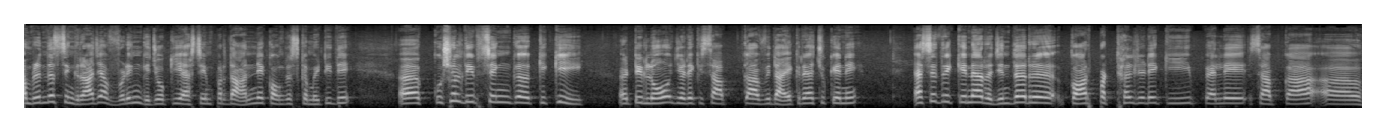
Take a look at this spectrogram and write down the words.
ਅਮਰਿੰਦਰ ਸਿੰਘ ਰਾਜਾ ਵੜਿੰਗ ਜੋ ਕਿ ਐਸਟੀਐਮ ਪ੍ਰਧਾਨ ਨੇ ਕਾਂਗਰਸ ਕਮੇਟੀ ਦੇ ਕੁਸ਼ਲਦੀਪ ਸਿੰਘ ਕਿੱਕੀ ਢਿੱਲੋਂ ਜਿਹੜੇ ਕਿ ਸਾਬਕਾ ਵਿਧਾਇਕ ਰਹਿ ਚੁੱਕੇ ਨੇ ਐਸੇ ਤਰੀਕੇ ਨਾਲ ਰਜਿੰਦਰ ਕੌਰ ਪੱਠਲ ਜਿਹੜੇ ਕਿ ਪਹਿਲੇ ਸਾਬਕਾ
